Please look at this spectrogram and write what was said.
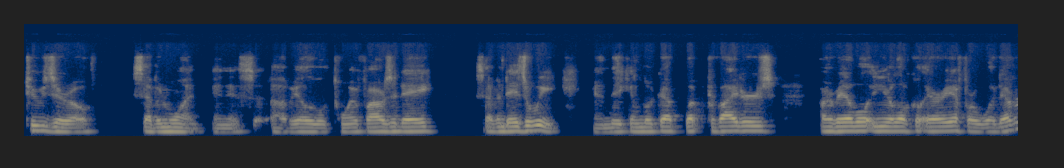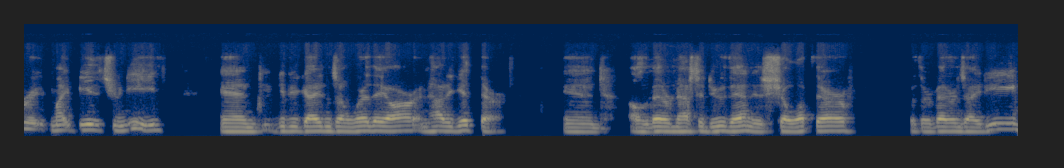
2071. And it's available 24 hours a day, seven days a week. And they can look up what providers are available in your local area for whatever it might be that you need and give you guidance on where they are and how to get there. And all the veteran has to do then is show up there with their veteran's ID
